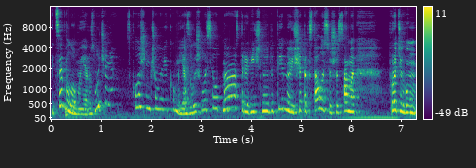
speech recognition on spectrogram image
І це було моє розлучення з колишнім чоловіком. Я залишилася одна з трирічною дитиною. І ще так сталося, що саме протягом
